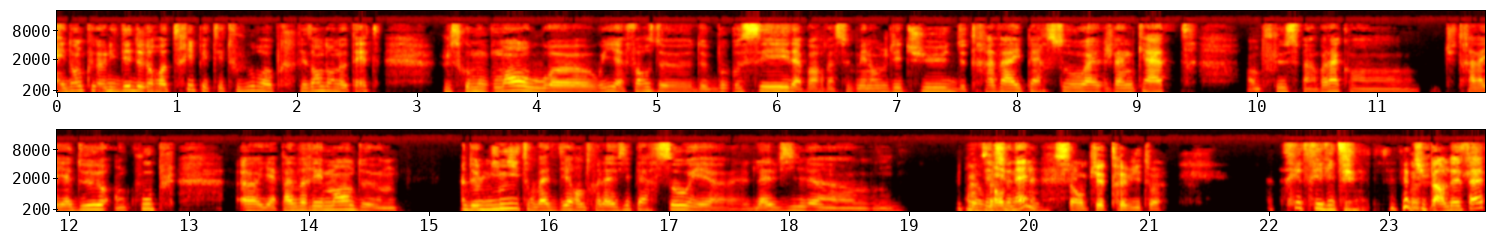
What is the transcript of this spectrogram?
Et donc euh, l'idée de road trip était toujours euh, présente dans nos têtes jusqu'au moment où, oui, à force de, de bosser, d'avoir ben, ce mélange d'études, de travail perso, H24, en plus, ben voilà, quand tu travailles à deux, en couple, il n'y a pas vraiment de de limite, on va dire, entre la vie perso et euh, la vie euh, professionnelle. Ça empiète très vite, ouais. Très très vite. tu parles de ça?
